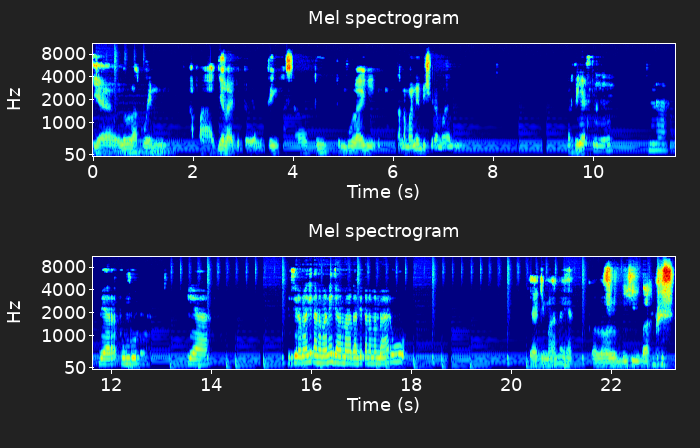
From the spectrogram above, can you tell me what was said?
Ya lu lakuin apa aja lah gitu penting asal tuh tumbuh lagi gitu. tanamannya disiram lagi. Ngerti iya sih. Benar biar tumbuh. Iya. Disiram lagi tanamannya jangan malah ganti tanaman baru. Ya gimana ya? Kalau lebih bagus.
